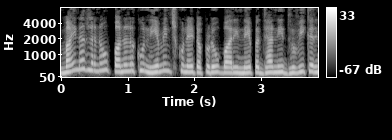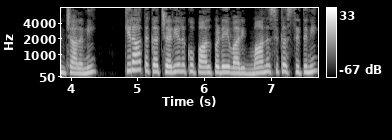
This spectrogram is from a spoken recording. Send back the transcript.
మైనర్లను పనులకు నియమించుకునేటప్పుడు వారి నేపథ్యాన్ని ధృవీకరించాలని కిరాతక చర్యలకు పాల్పడే వారి మానసిక స్థితిని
